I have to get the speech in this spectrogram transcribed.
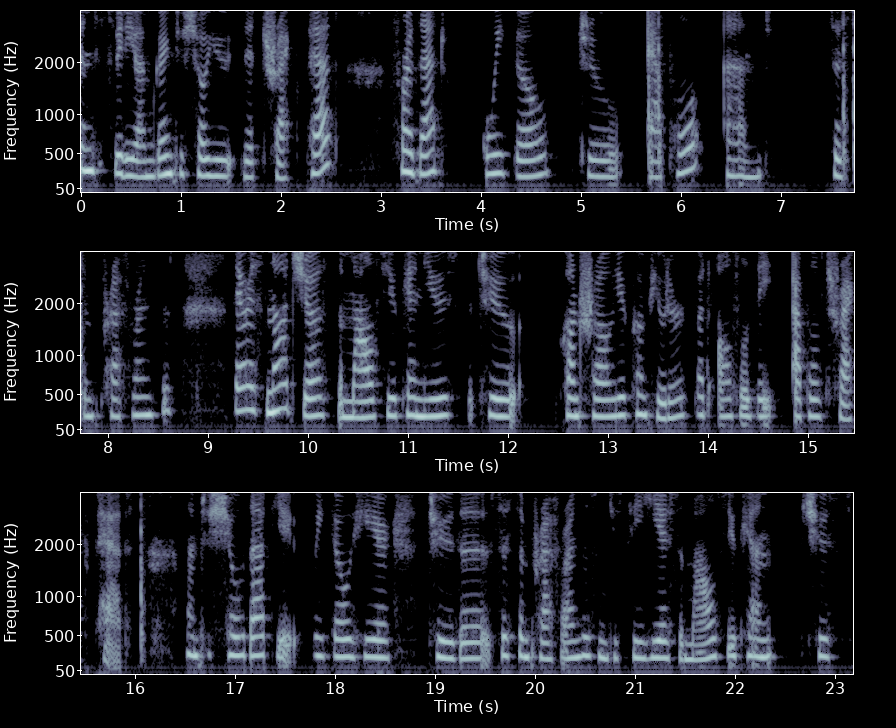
In this video I'm going to show you the trackpad. For that we go to Apple and System Preferences. There is not just the mouse you can use to control your computer but also the Apple trackpad. And to show that we go here to the System Preferences and you see here's the mouse you can choose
